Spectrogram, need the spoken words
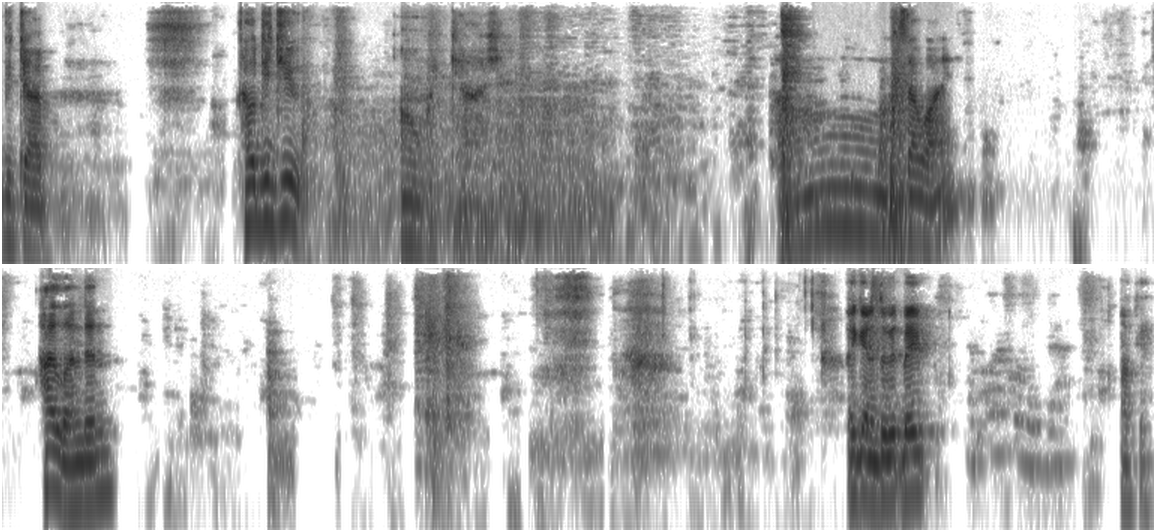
Good job. How did you? Oh my gosh. Oh, is that why? Hi, London. Are you gonna do it, babe? Okay.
